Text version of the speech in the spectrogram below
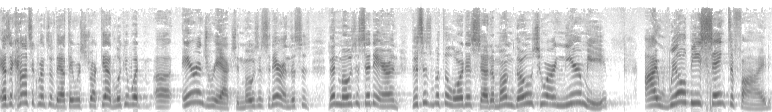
as a consequence of that, they were struck dead. Look at what uh, Aaron's reaction, Moses and Aaron. This is, then Moses said to Aaron, This is what the Lord has said Among those who are near me, I will be sanctified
